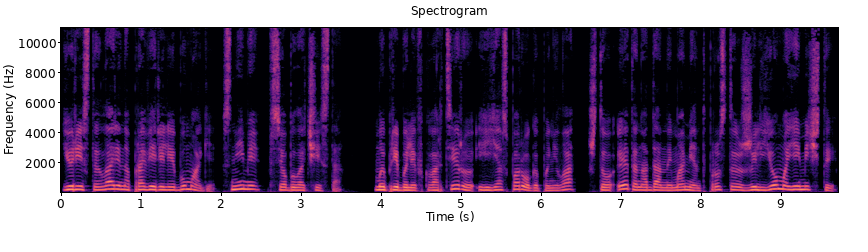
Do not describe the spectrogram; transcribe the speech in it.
Юристы Ларина проверили бумаги, с ними все было чисто. Мы прибыли в квартиру, и я с порога поняла, что это на данный момент просто жилье моей мечты.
